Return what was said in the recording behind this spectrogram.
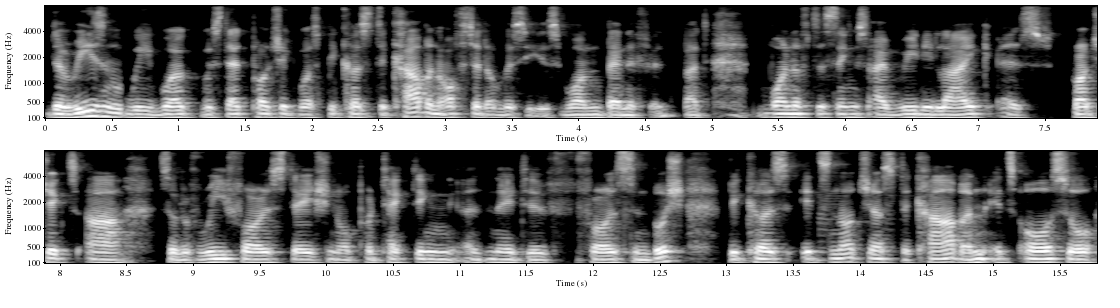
the reason we worked with that project was because the carbon offset obviously is one benefit, but one of the things I really like as projects are sort of reforestation or protecting native forests and bush, because it's not just the carbon, it's also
